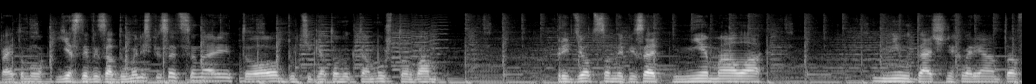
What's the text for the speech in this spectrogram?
Поэтому, если вы задумались писать сценарий, то будьте готовы к тому, что вам придется написать немало неудачных вариантов,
